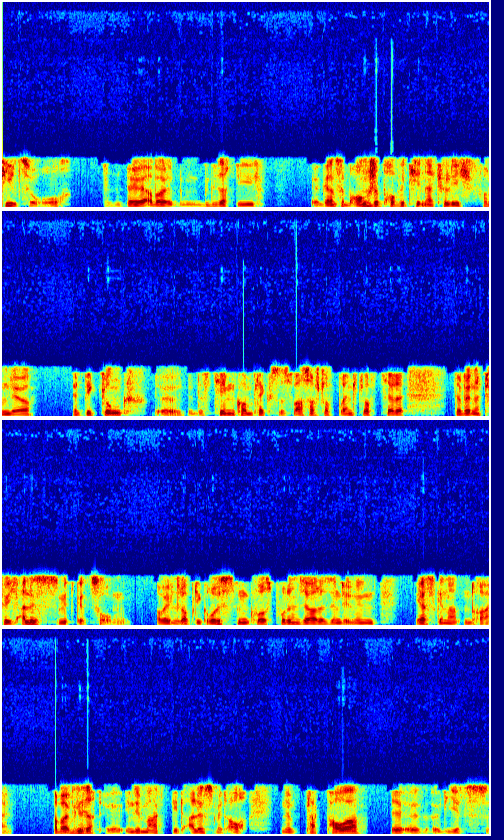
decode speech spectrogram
viel zu hoch. Mhm. Äh, aber wie gesagt, die äh, ganze Branche profitiert natürlich von der Entwicklung äh, des Themenkomplexes Wasserstoff, Brennstoffzelle, da wird natürlich alles mitgezogen. Aber ich mhm. glaube, die größten Kurspotenziale sind in den erstgenannten dreien. Aber okay. wie gesagt, äh, in dem Markt geht alles mit. Auch eine Plug Power, die jetzt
